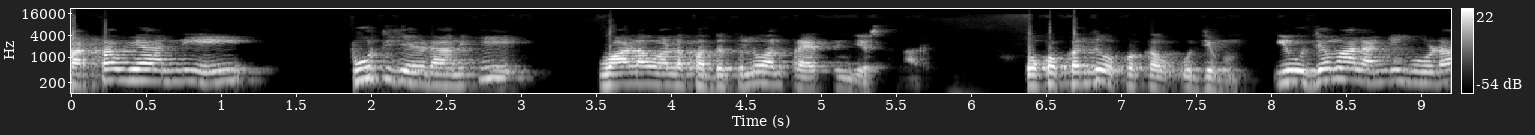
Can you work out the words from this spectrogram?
కర్తవ్యాన్ని పూర్తి చేయడానికి వాళ్ళ వాళ్ళ పద్ధతుల్లో వాళ్ళు ప్రయత్నం చేస్తున్నారు. ఒక్కొక్కరిది ఒక్కొక్క ఉద్యమం. ఈ ఉద్యమాలన్నీ కూడా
